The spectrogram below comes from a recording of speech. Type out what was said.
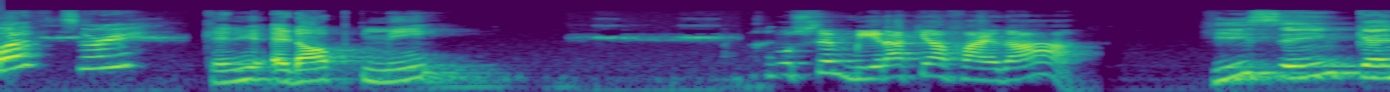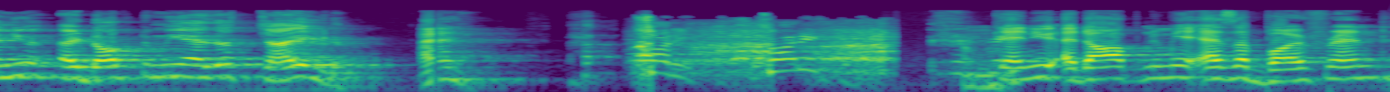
What? Sorry? Can you adopt me? उससे मेरा क्या फायदा He's saying, can you adopt me as a child? Eh? Sorry sorry Can you adopt me as a boyfriend?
